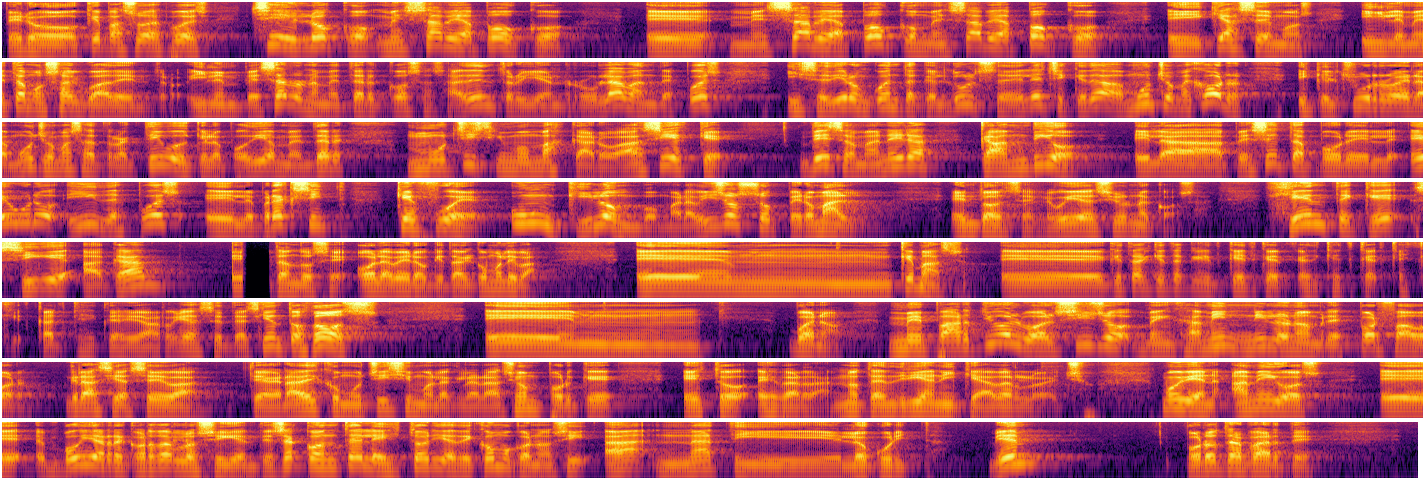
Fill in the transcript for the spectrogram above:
Pero, ¿qué pasó después? Che, loco, me sabe a poco. Eh, me sabe a poco, me sabe a poco. ¿Y qué hacemos? Y le metamos algo adentro. Y le empezaron a meter cosas adentro y enrulaban después y se dieron cuenta que el dulce de leche quedaba mucho mejor y que el churro era mucho más atractivo y que lo podían vender muchísimo más caro. Así es que, de esa manera, cambió la peseta por el euro y después el Brexit, que fue un quilombo maravilloso, pero mal. Entonces, le voy a decir una cosa. Gente que sigue acá Dándose. Hola Vero, ¿qué tal? ¿Cómo le va? Eh, ¿Qué más? Eh, ¿Qué tal? ¿Qué tal? ¿Qué, qué, qué, qué, qué, qué, qué, qué, arriba 702. Eh, bueno, me partió el bolsillo Benjamín, ni lo nombres, por favor. Gracias, Eva. Te agradezco muchísimo la aclaración porque esto es verdad. No tendría ni que haberlo hecho. Muy bien, amigos, eh, voy a recordar lo siguiente. Ya conté la historia de cómo conocí a Nati Locurita. ¿Bien? Por otra parte,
